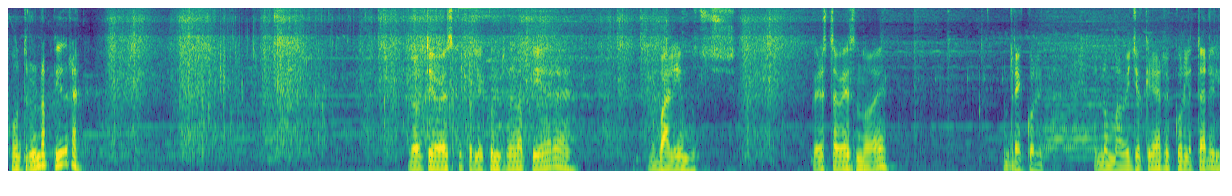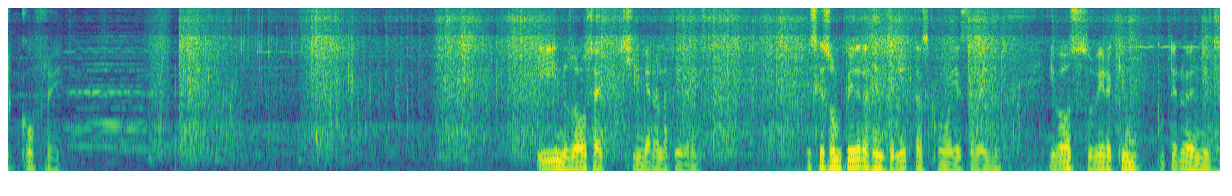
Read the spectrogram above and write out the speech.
contra una piedra. La última vez que peleé contra una piedra, valimos. Pero esta vez no, ¿eh? Recolectar. No mames, yo quería recolectar el cofre. Y nos vamos a chingar a la piedra esta. Es que son piedras infinitas, como ya sabemos. Y vamos a subir aquí un putero de nivel.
